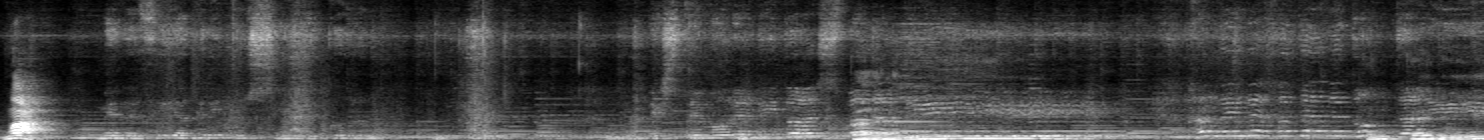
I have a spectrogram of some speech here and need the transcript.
¡Mua! Este para mí 等待你。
